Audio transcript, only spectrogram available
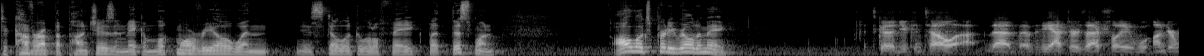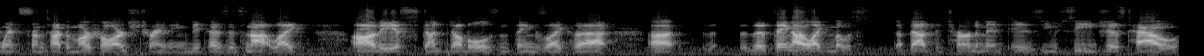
to cover up the punches and make them look more real when they still look a little fake. But this one, all looks pretty real to me. Good. You can tell uh, that the actors actually underwent some type of martial arts training because it's not like obvious stunt doubles and things like that. Uh, the thing I like most about the tournament is you see just how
